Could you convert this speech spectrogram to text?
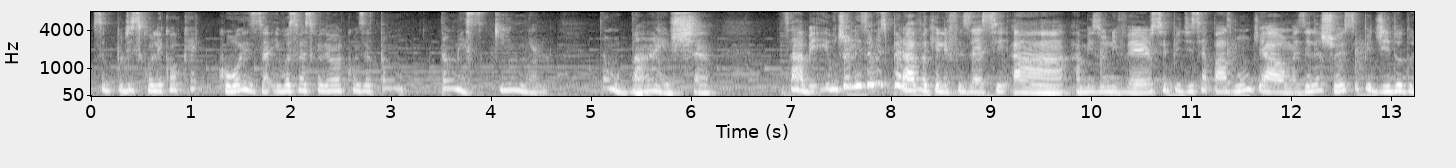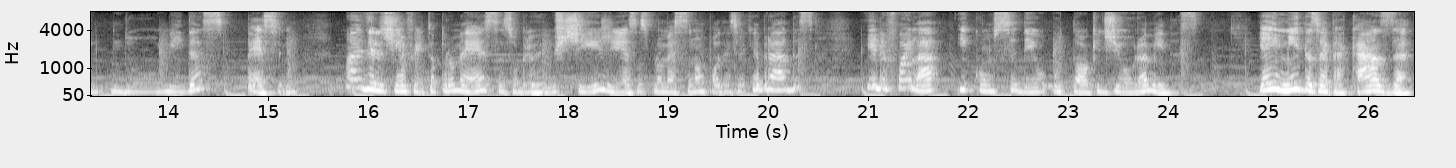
Você podia escolher qualquer coisa e você vai escolher uma coisa tão, tão mesquinha, tão baixa. Sabe? O Dionísio não esperava que ele fizesse a, a Miss Universo e pedisse a paz mundial, mas ele achou esse pedido do, do Midas péssimo. Mas ele tinha feito a promessa sobre o rio Stige, e essas promessas não podem ser quebradas, e ele foi lá e concedeu o toque de ouro a Midas. E aí Midas vai para casa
